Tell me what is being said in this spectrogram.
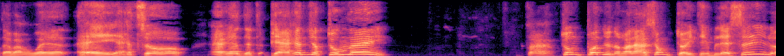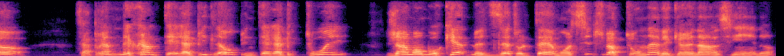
tabarouette. Hey, arrête ça! Arrête de. Puis arrête de retourner! Tu retournes pas d'une relation que tu as été blessé, là. Ça prend une méchante thérapie de l'autre puis une thérapie de toi. Jean Monbourquette me disait tout le temps, moi, si tu veux retourner avec un ancien, là,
